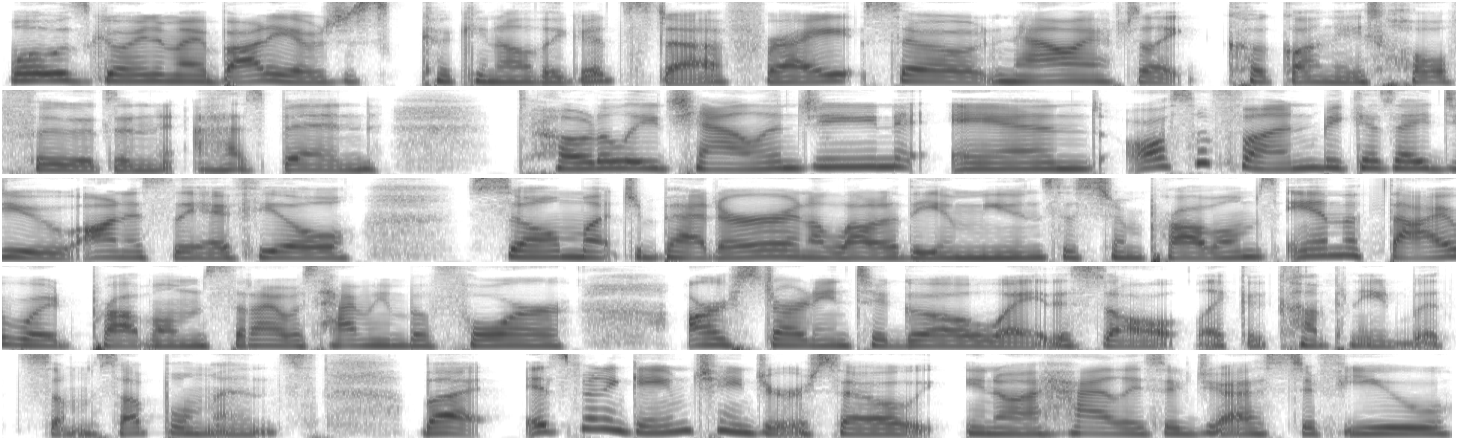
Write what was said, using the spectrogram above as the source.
what was going in my body. I was just cooking all the good stuff, right? So now I have to like cook on these whole foods and it has been totally challenging and also fun because I do, honestly, I feel so much better. And a lot of the immune system problems and the thyroid problems that I was having before are starting to go away. This is all like accompanied with some supplements, but it's been a game changer. So, you know, I highly suggest if you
